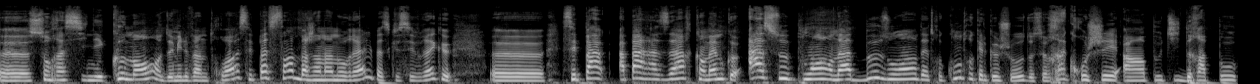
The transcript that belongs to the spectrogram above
Euh, s'enraciner comment en 2023 C'est pas simple, Benjamin Morel, parce que c'est vrai que euh, c'est pas à part hasard quand même que à ce point on a besoin d'être contre quelque chose, de se raccrocher à un petit drapeau,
